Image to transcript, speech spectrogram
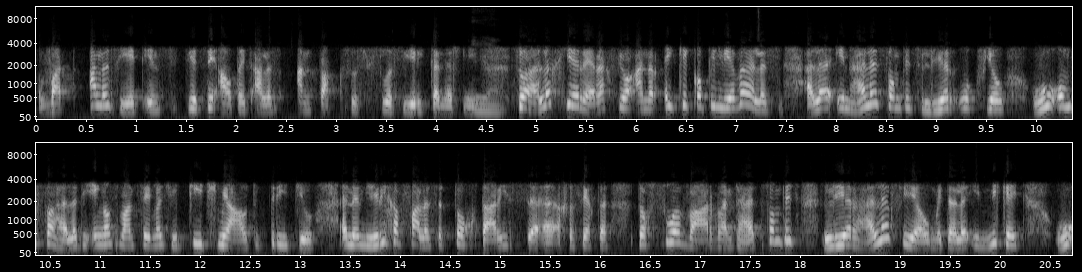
wat alles het en steeds nie altyd alles aanpak soos soos hierdie kinders nie. Ja. So hulle gee regtig vir jou ander uitkyk op die lewe. Hulle hulle en hulle soms leer ook vir jou hoe om vir hulle die Engelsman sê mens you teach me how to treat you. En in hierdie geval is dit tog daardie uh, gesegde tog so waar want soms leer hulle vir jou met hulle uniekheid hoe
